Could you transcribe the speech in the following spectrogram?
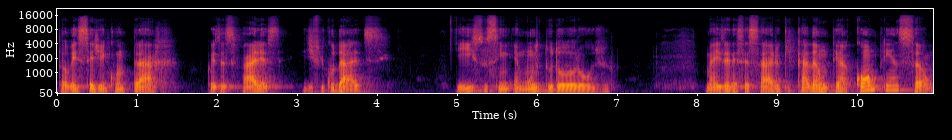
talvez seja encontrar coisas falhas e dificuldades. E isso sim é muito doloroso mas é necessário que cada um tenha a compreensão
